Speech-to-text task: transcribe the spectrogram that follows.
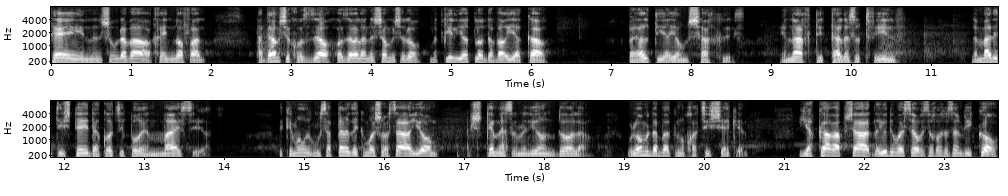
חן, אין שום דבר, חן נופל. אדם שחוזר, חוזר על הנשום שלו, מתחיל להיות לו דבר יקר. פעלתי היום שחריס, הנחתי טלס ותפיל, למדתי שתי דקות סיפור עם מייסיה. זה כמו, הוא מספר את זה כמו שהוא עשה היום 12 מיליון דולר. הוא לא מדבר כמו חצי שקל. יקר הפשט, ליהודים הוא עשר ושמחה ותוסם ויקור.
